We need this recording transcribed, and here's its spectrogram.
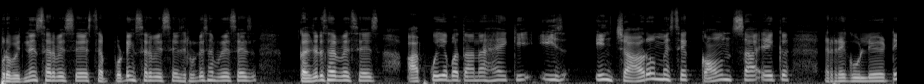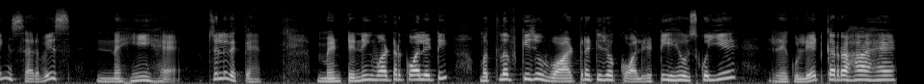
Provisioning services supporting services routing services cultural services आपको ये बताना है कि इस, इन चारों में से कौन सा एक रेगुलेटिंग सर्विस नहीं है। चलिए देखते हैं। मेंटेनिंग वाटर क्वालिटी मतलब कि जो वाटर की जो क्वालिटी है, उसको ये रेगुलेट कर रहा है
